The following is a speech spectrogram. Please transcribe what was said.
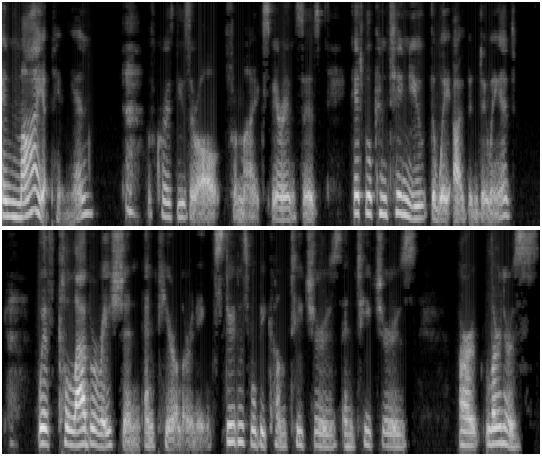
In my opinion, of course, these are all from my experiences, it will continue the way I've been doing it with collaboration and peer learning. Students will become teachers and teachers are learners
